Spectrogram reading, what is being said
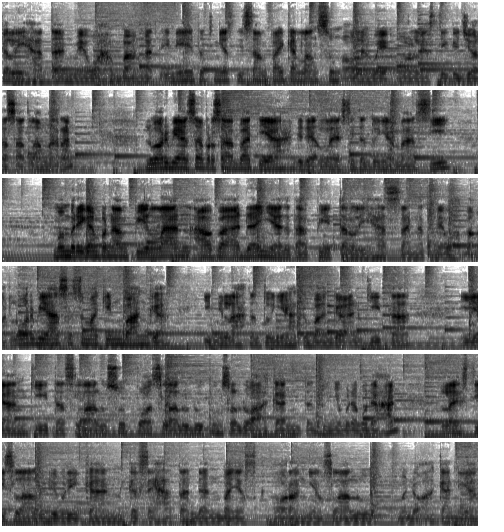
kelihatan mewah banget. Ini tentunya disampaikan langsung oleh W.O. Lesti Kejora saat lamaran. Luar biasa persahabat ya Dedek Lesti tentunya masih memberikan penampilan apa adanya tetapi terlihat sangat mewah banget. Luar biasa semakin bangga. Inilah tentunya kebanggaan kita yang kita selalu support, selalu dukung, selalu doakan tentunya mudah-mudahan Lesti selalu diberikan kesehatan dan banyak orang yang selalu mendoakan yang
